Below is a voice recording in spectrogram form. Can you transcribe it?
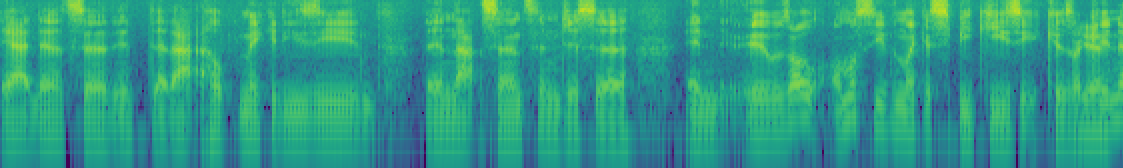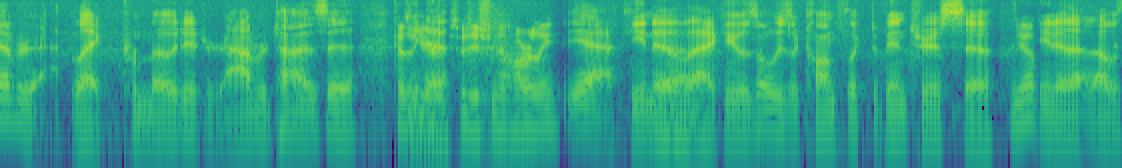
yeah, that's uh, it, that, that helped make it easy in, in that sense, and just uh, and it was all almost even like a speakeasy because I Yeah. could never like promote it or advertise it Because of you your know. position at Harley. Yeah, you know, Yeah. like it was always a conflict of interest. So Yep. you know that, that was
